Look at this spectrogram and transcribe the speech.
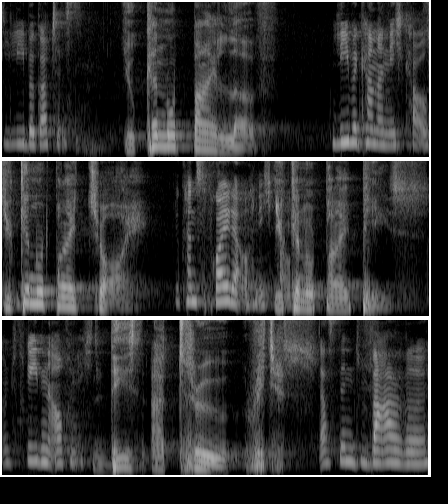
Die Liebe Gottes. You cannot buy love. Liebe kann man nicht kaufen. You cannot buy joy. Du kannst Freude auch nicht You kaufen. cannot buy peace. Und Frieden auch nicht. These are true riches. Das sind wahre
